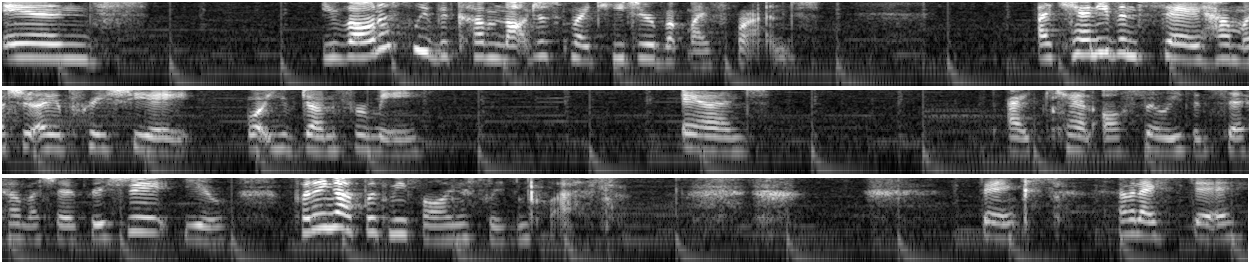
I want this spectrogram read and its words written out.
and you've honestly become not just my teacher, but my friend. I can't even say how much I appreciate what you've done for me, and I can't also even say how much I appreciate you putting up with me falling asleep in class. Thanks. Have a nice day.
